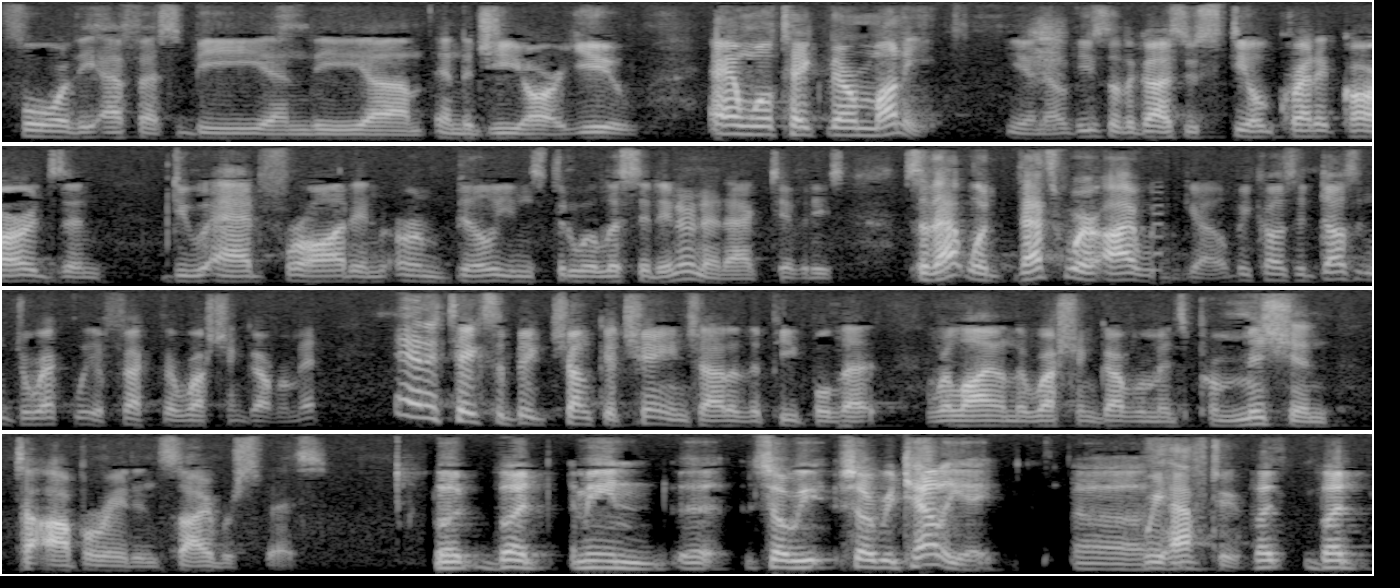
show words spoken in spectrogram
for the FSB and the um, and the GRU, and will take their money. You know, these are the guys who steal credit cards and do ad fraud and earn billions through illicit internet activities. So that would that's where I would go because it doesn't directly affect the Russian government and it takes a big chunk of change out of the people that rely on the Russian government's permission to operate in cyberspace. But but I mean uh, so we so retaliate. Uh, we have to. But but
